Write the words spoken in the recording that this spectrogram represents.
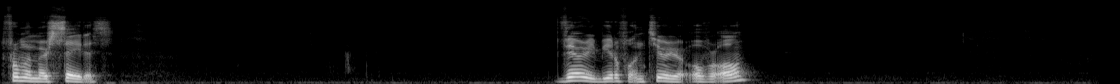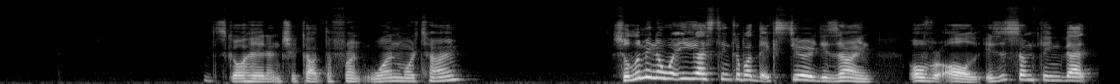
from a Mercedes. Very beautiful interior overall. Let's go ahead and check out the front one more time. So let me know what you guys think about the exterior design overall. Is this something that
